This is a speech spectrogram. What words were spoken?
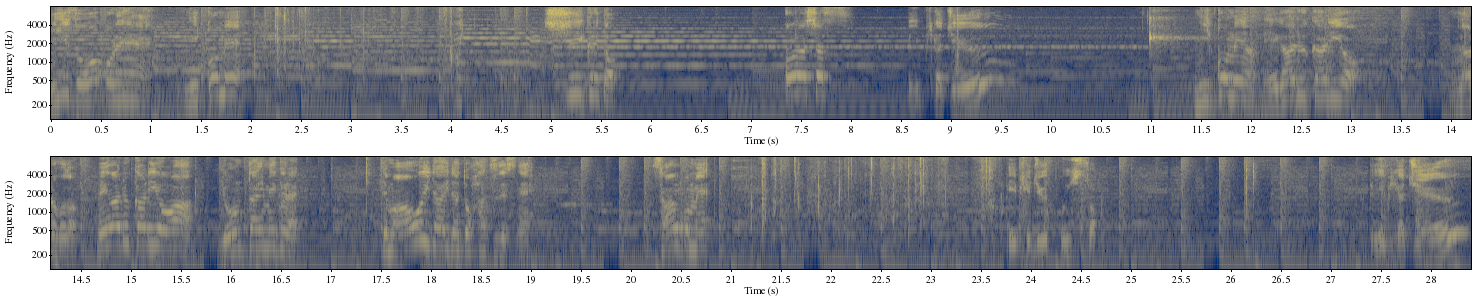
いいぞこれ。2個目。シークレット。お願いします。ピピカチュウ。2個目はメガルカリオ。なるほど。メガルカリオは4体目ぐらい。でも青い台だと初ですね。3個目。ピピカチュウ。おいしそう。ピピカチュウ。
